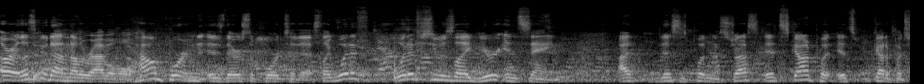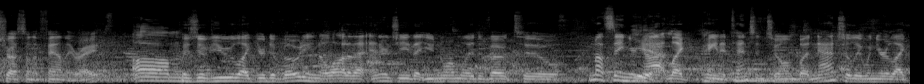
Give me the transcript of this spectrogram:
all right, let's go down another rabbit hole. How important is their support to this? Like, what if what if she was like, "You're insane. I, this is putting a stress. It's got to put it's got to put stress on the family, right? Um, Because if you like, you're devoting a lot of that energy that you normally devote to. I'm not saying you're Yeah. not like paying attention to them, but naturally, when you're like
